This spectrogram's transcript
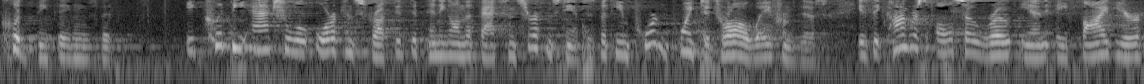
could be things that It could be actual or constructive depending on the facts and circumstances. But the important point to draw away from this is that Congress also wrote in a five year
